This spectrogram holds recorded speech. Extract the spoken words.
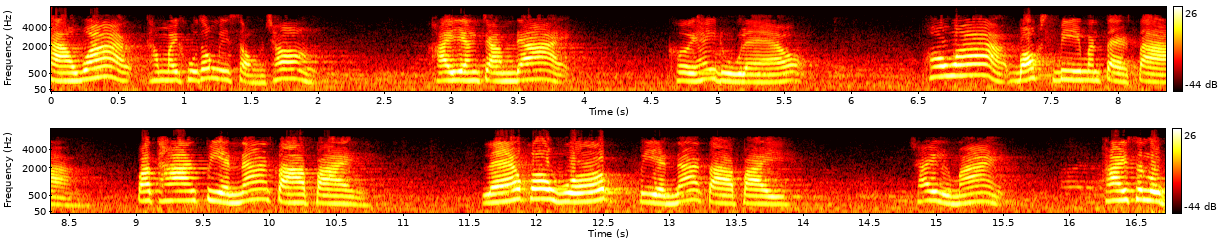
ถามว่าทำไมครูต้องมีสองช่อง ใครยังจำได้ เคยให้ดูแล้ว เพราะว่า box B มันแตกต่าง ประธานเปลี่ยนหน้าตาไป แล้วก็ verb เปลี่ยนหน้าตาไป ใช่หรือไม่ ใครสรุป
